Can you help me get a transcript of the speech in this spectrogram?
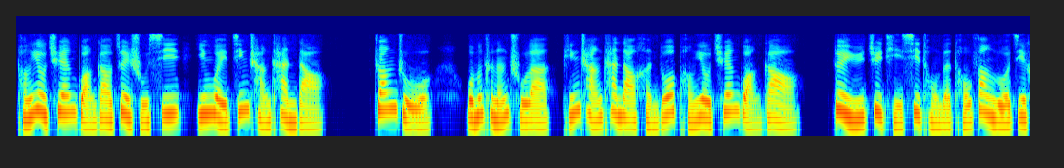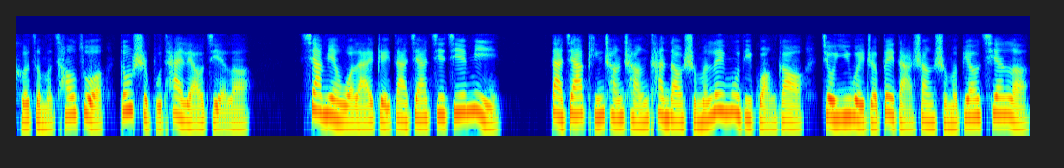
朋友圈广告最熟悉，因为经常看到。庄主，我们可能除了平常看到很多朋友圈广告，对于具体系统的投放逻辑和怎么操作，都是不太了解了。下面我来给大家揭揭秘。大家平常常看到什么类目的广告，就意味着被打上什么标签了。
